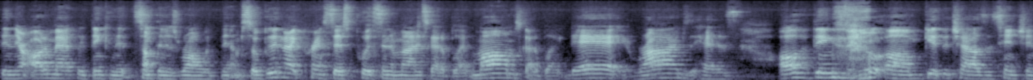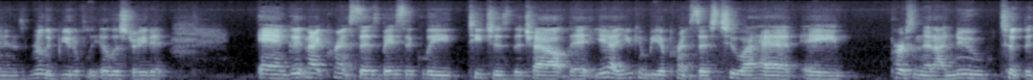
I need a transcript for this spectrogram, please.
then they're automatically thinking that something is wrong with them. So Goodnight Princess puts in mind it's got a black mom, it's got a black dad, it rhymes, it has all the things that um, get the child's attention and it's really beautifully illustrated. And Goodnight Princess basically teaches the child that yeah, you can be a princess too. I had a person that I knew took the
